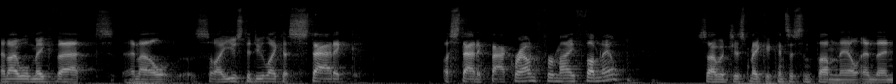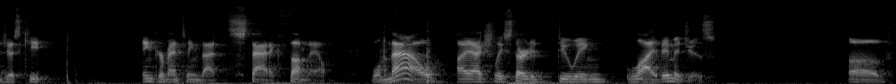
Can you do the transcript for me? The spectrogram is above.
and I will make that and I'll so I used to do like a static a static background for my thumbnail. So I would just make a consistent thumbnail and then just keep incrementing that static thumbnail. Well, now I actually started doing live images of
